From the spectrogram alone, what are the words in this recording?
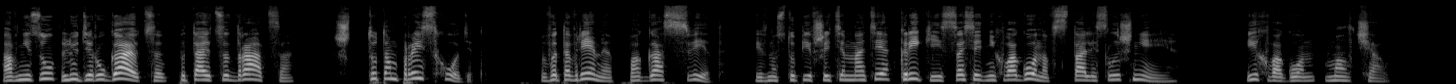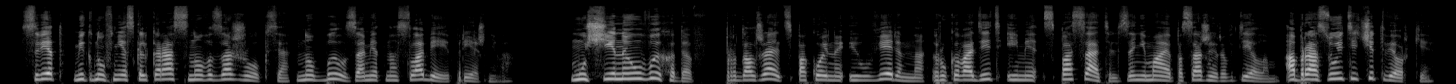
А внизу люди ругаются, пытаются драться. Что там происходит? В это время погас свет, и в наступившей темноте крики из соседних вагонов стали слышнее. Их вагон молчал. Свет, мигнув несколько раз, снова зажегся, но был заметно слабее прежнего. «Мужчины у выходов!» Продолжает спокойно и уверенно руководить ими спасатель, занимая пассажиров делом. «Образуйте четверки.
